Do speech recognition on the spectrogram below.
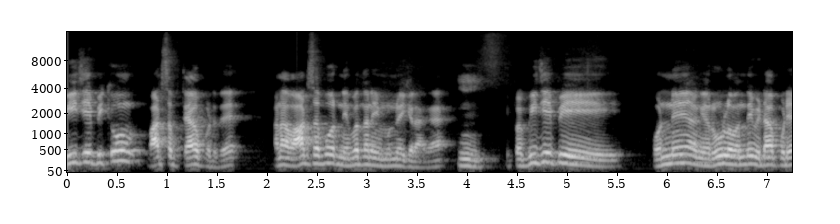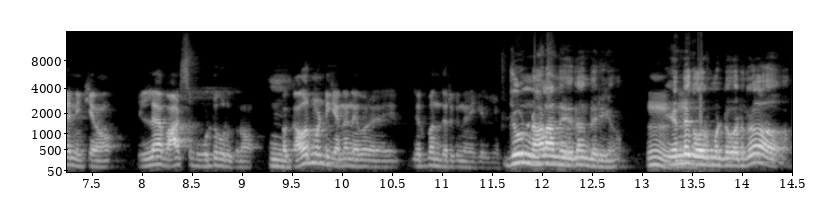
பிஜேபிக்கும் வாட்ஸ்அப் தேவைப்படுது. ஆனா வாட்ஸ்அப் ஒரு நிபந்தனை முன்வைக்கிறாங்க. இப்போ பிஜேபி ஒண்ணு அங்க ரூலை வந்து விடாப்படியா நிக்கணும். இல்ல வாட்ஸ்அப் விட்டு கொடுக்கணும். இப்போ கவர்மெண்ட்டுக்கு என்ன நிர்பந்தம் இருக்குன்னு நினைக்கிறீங்க? ஜூன் நாலாம் தேதி தான் தெரியும். எந்த கவர்மெண்ட் வருதோ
